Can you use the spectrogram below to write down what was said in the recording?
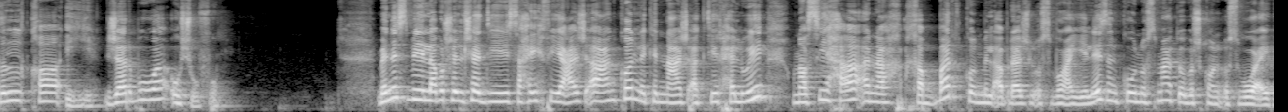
تلقائية. جربوها وشوفوا. بالنسبة لبرج الجدي صحيح في عجقة عندكم لكن عجقة كتير حلوة. ونصيحة أنا خبرتكم بالأبراج الأسبوعية لازم تكونوا سمعتوا برجكم الأسبوعي.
